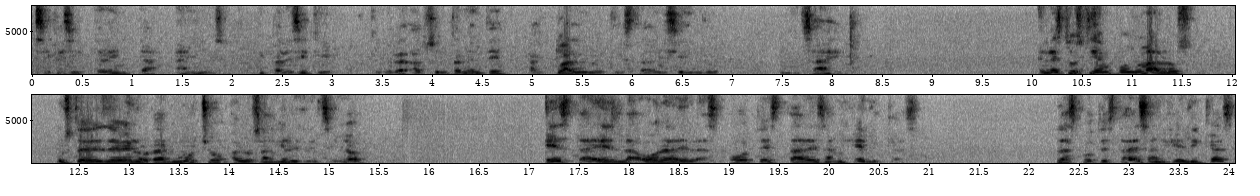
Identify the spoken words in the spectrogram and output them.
hace casi 30 años, y parece que, que era absolutamente actual lo que está diciendo el mensaje. En estos tiempos malos, ustedes deben orar mucho a los ángeles del Señor esta es la hora de las potestades angélicas. Las potestades angélicas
